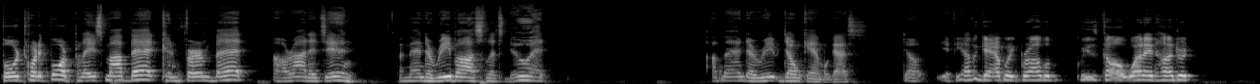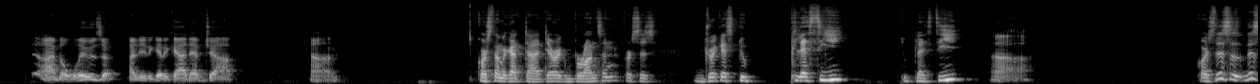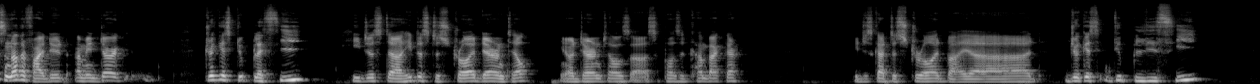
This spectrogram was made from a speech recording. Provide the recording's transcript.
Four twenty four. Place my bet. Confirm bet. All right, it's in. Amanda Ribas, let's do it. Amanda Ribas, don't gamble, guys. Don't. If you have a gambling problem, please call one eight hundred. I'm a loser. I need to get a goddamn job. Um, of course, then we got uh, Derek Brunson versus Dricus du Plessis. Duplessis. Uh, of course, this is this is another fight, dude. I mean, Derek Dricus du Plessis. He just uh, he just destroyed Darren Till. You know, Darren Till's uh, supposed comeback there. He just got destroyed by uh, Dricus du Plessis.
